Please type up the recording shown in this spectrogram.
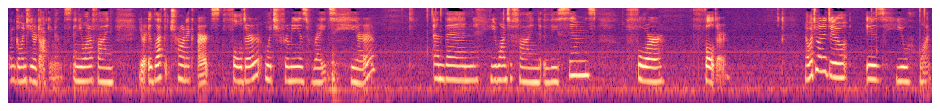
and go into your documents and you want to find your electronic arts folder which for me is right here and then you want to find the Sims 4 folder. Now what you want to do is you want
